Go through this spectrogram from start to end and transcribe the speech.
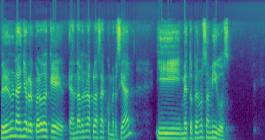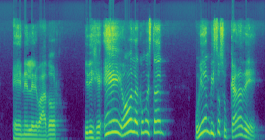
Pero en un año recuerdo que andaba en una plaza comercial y me topé unos amigos en el elevador y dije, hey, hola, ¿cómo están? Hubieran visto su cara de,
